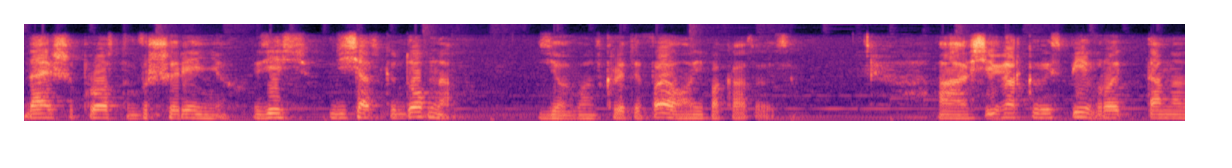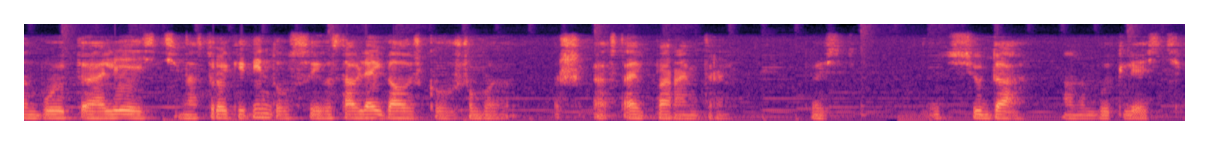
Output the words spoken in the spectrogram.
Дальше просто в расширениях. Здесь десятки удобно. Сделать вон скрытый файл, он не показывается. А в семерка VSP вроде там надо будет э, лезть в настройки Windows и выставлять галочку, чтобы э, ставить параметры. То есть вот сюда надо будет лезть.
